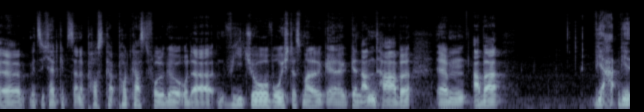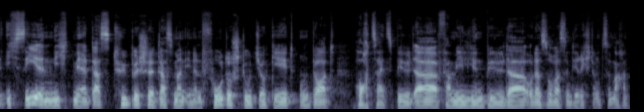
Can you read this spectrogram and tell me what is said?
Äh, mit Sicherheit gibt es da eine Podcast-Folge oder ein Video, wo ich das mal äh, genannt habe. Ähm, aber wir, wir, ich sehe nicht mehr das Typische, dass man in ein Fotostudio geht und dort Hochzeitsbilder, Familienbilder oder sowas in die Richtung zu machen.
